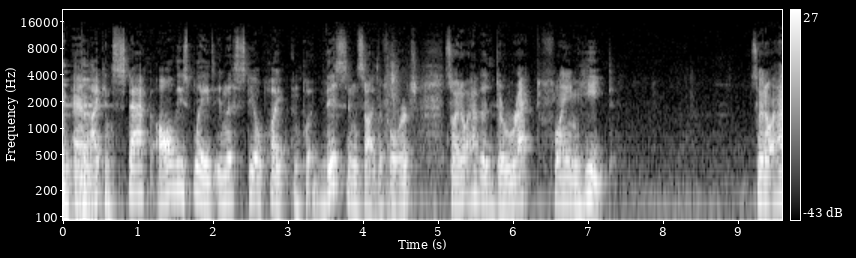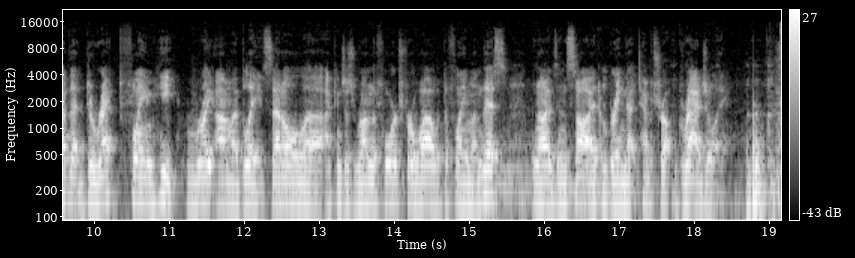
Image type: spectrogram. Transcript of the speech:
and I can stack all these blades in this steel pipe and put this inside the forge so I don't have the direct flame heat so I don't have that direct flame heat right on my blades. That'll uh, I can just run the forge for a while with the flame on this, the knives inside, and bring that temperature up gradually. So now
